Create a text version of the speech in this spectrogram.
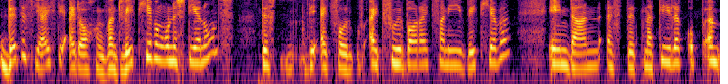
Dit is juist die uitdaging want wetgewing ondersteun ons dis die uitvoer, uitvoerbaarheid van die wetgewing en dan is dit natuurlik op um,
